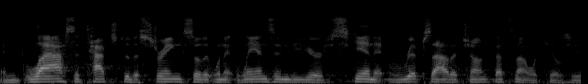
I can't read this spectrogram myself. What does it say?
and glass attached to the string so that when it lands into your skin, it rips out a chunk. That's not what kills you.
